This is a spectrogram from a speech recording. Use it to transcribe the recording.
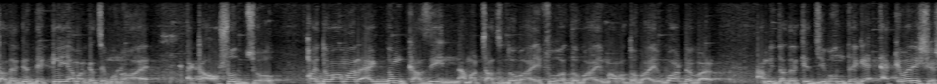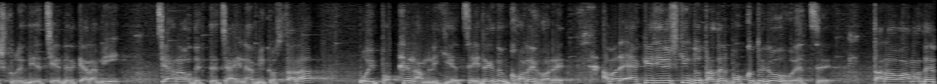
তাদেরকে দেখলেই আমার কাছে মনে হয় একটা অসহ্য। হয়তো আমার একদম কাজিন আমার চাচাতো ভাই, ফুফাতো ভাই, মামাতো ভাই হোয়াট এভার আমি তাদেরকে জীবন থেকে একেবারেই শেষ করে দিয়েছি। এদেরকে আর আমি চেহারাও দেখতে চাই না বিকজ তারা ওই পক্ষে নাম লিখিয়েছে। এটা কিন্তু ঘরে ঘরে। আবার একই জিনিস কিন্তু তাদের পক্ষ থেকেও হয়েছে। তারাও আমাদের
